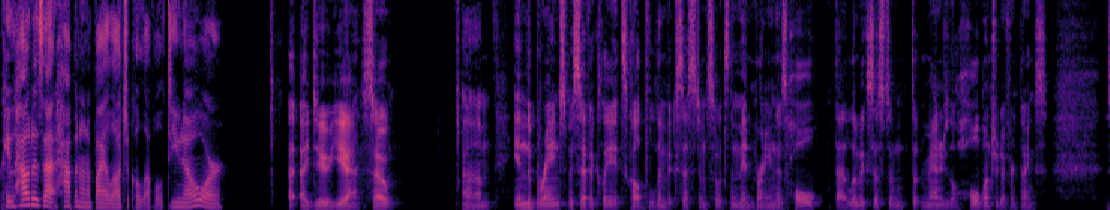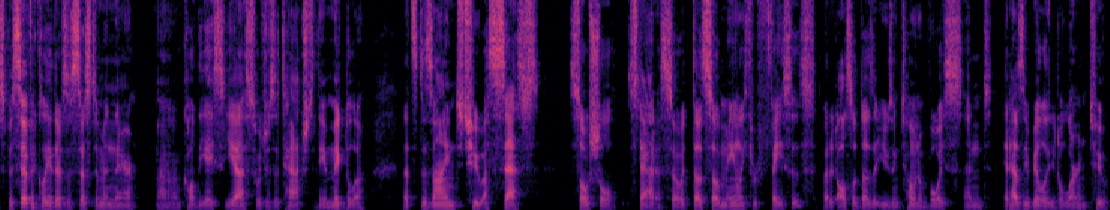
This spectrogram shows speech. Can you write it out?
okay, how does that happen on a biological level? Do you know or I, I do, yeah. So um, in the brain specifically, it's called the limbic system. So it's the midbrain. There's whole that limbic system that manages a whole bunch of different things. Specifically, there's a system in there um, called the ACS, which is attached to the amygdala, that's designed to assess social status. So it does so mainly through faces, but it also does it using tone of voice, and it has the ability to learn too.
